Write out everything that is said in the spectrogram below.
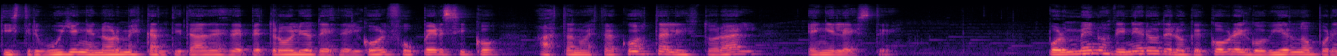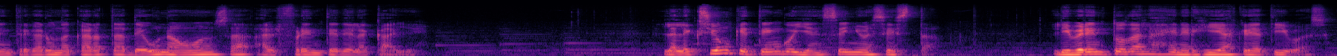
Distribuyen enormes cantidades de petróleo desde el Golfo Pérsico hasta nuestra costa litoral en el este. Por menos dinero de lo que cobra el gobierno por entregar una carta de una onza al frente de la calle. La lección que tengo y enseño es esta. Liberen todas las energías creativas.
